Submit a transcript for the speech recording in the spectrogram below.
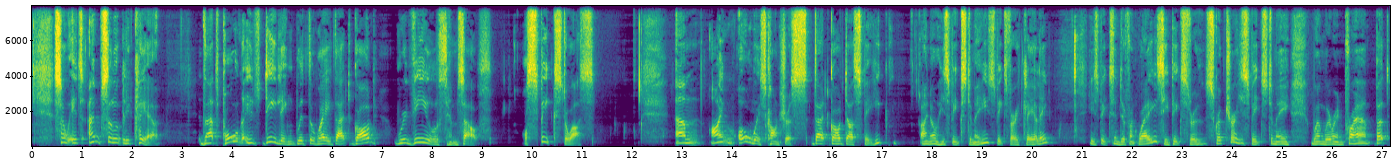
So it's absolutely clear that Paul is dealing with the way that God reveals himself or speaks to us. Um, I'm always conscious that God does speak. I know He speaks to me, He speaks very clearly. He speaks in different ways. He speaks through scripture. He speaks to me when we're in prayer. But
